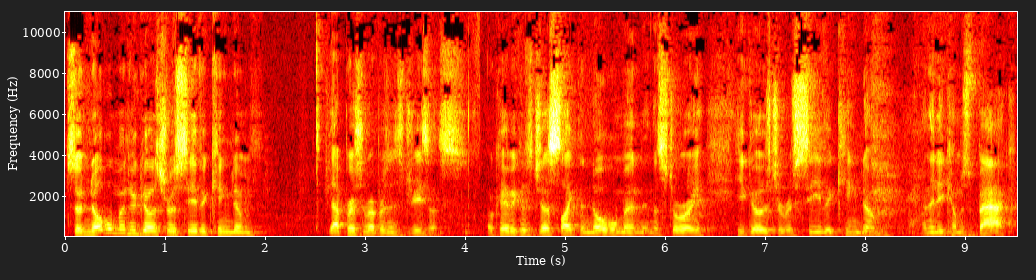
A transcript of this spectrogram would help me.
So, nobleman who goes to receive a kingdom that person represents Jesus. Okay, because just like the nobleman in the story, he goes to receive a kingdom and then he comes back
